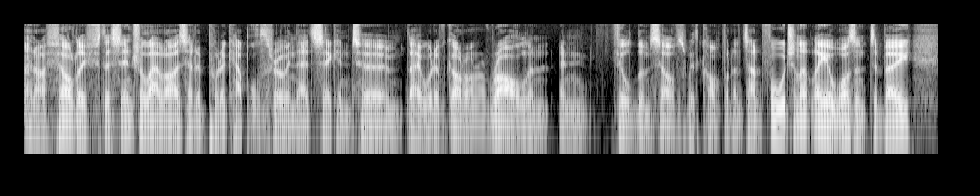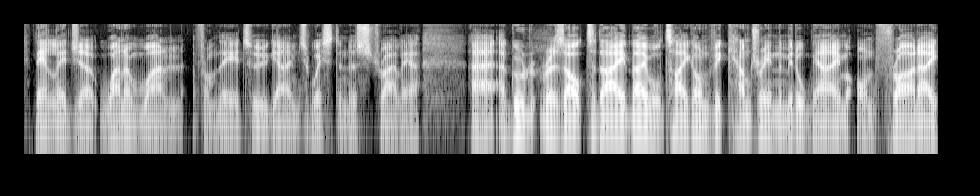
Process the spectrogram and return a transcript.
And I felt if the Central Allies had put a couple through in that second term, they would have got on a roll and, and filled themselves with confidence. Unfortunately, it wasn't to be. Their ledger one and one from their two games, Western Australia. Uh, a good result today. They will take on Vic Country in the middle game on Friday,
